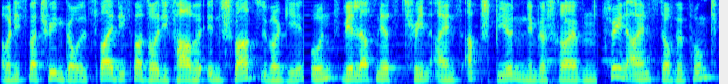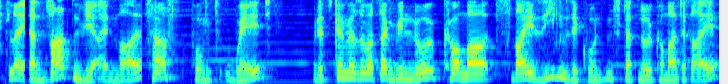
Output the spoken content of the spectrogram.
Aber diesmal Treen Goal 2. Diesmal soll die Farbe in schwarz übergehen. Und wir lassen jetzt Treen 1 abspielen, indem wir schreiben Treen 1 Doppelpunkt Play. Dann warten wir einmal. Task.wait Und jetzt können wir sowas sagen wie 0,27 Sekunden statt 0,3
